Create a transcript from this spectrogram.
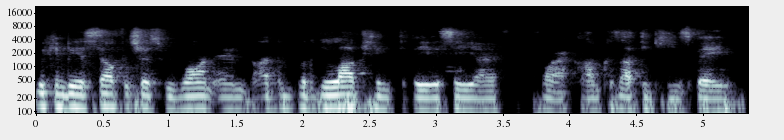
we can be as selfish as we want, and I would love him to be the CEO for our club because I think he's been,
